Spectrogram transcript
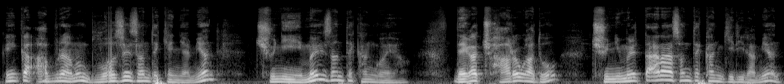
그러니까 아브라함은 무엇을 선택했냐면 주님을 선택한 거예요. 내가 좌로 가도 주님을 따라 선택한 길이라면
